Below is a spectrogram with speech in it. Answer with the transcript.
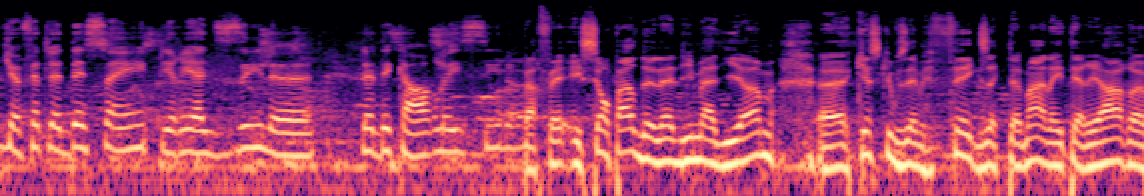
qui a fait le dessin puis réalisé le, le décor là, ici. Là. Parfait. Et si on parle de l'animalium, euh, qu'est-ce que vous avez fait exactement à l'intérieur? euh,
